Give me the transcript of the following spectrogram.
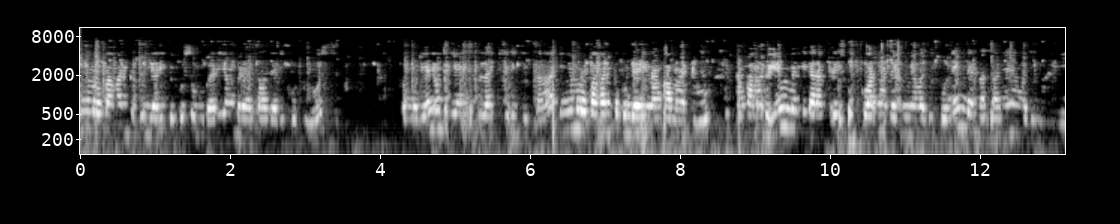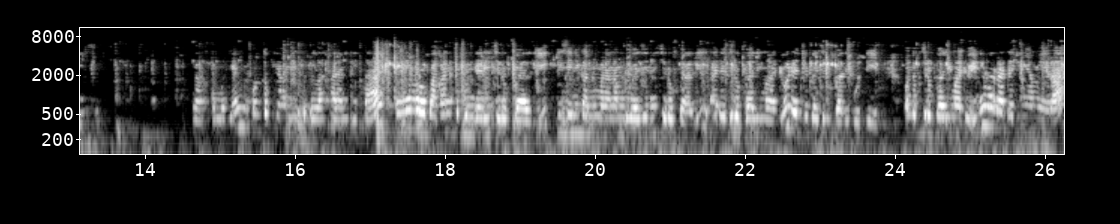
ini merupakan kebun dari Duku Sumber yang berasal dari Kudus. Kemudian untuk yang sebelah kiri kita, ini merupakan kebun dari nangka madu. Nangka madu ini memiliki karakteristik warna dagingnya lebih kuning dan rasanya yang lebih manis. Nah, kemudian untuk yang di sebelah kanan kita, ini merupakan kebun dari jeruk bali. Di sini kami menanam dua jenis jeruk bali, ada jeruk bali madu dan juga jeruk bali putih. Untuk jeruk bali madu ini warna dagingnya merah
